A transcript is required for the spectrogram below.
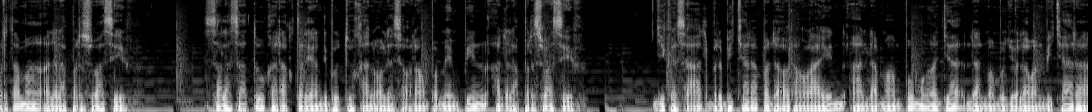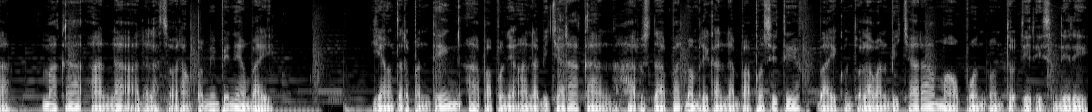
pertama adalah persuasif. Salah satu karakter yang dibutuhkan oleh seorang pemimpin adalah persuasif. Jika saat berbicara pada orang lain Anda mampu mengajak dan membujuk lawan bicara, maka Anda adalah seorang pemimpin yang baik. Yang terpenting, apa pun yang Anda bicarakan harus dapat memberikan dampak positif baik untuk lawan bicara maupun untuk diri sendiri.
